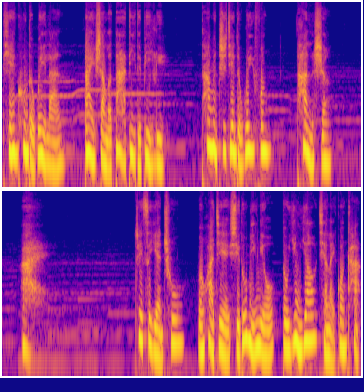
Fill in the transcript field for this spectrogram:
天空的蔚蓝爱上了大地的碧绿，他们之间的微风。”叹了声，唉。这次演出，文化界许多名流都应邀前来观看。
